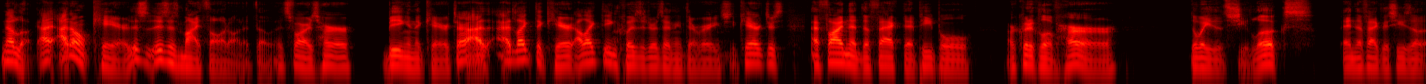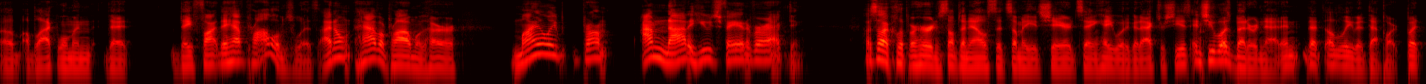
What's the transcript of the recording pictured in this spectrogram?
Now, look, I, I don't care. This this is my thought on it, though, as far as her being in the character. I, I like the character. I like the Inquisitors. I think they're very interesting characters. I find that the fact that people are critical of her, the way that she looks, and the fact that she's a, a, a black woman that they find they have problems with. I don't have a problem with her. My only problem, I'm not a huge fan of her acting. I saw a clip of her and something else that somebody had shared saying, "Hey, what a good actress she is," and she was better in that. And that I'll leave it at that part. But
